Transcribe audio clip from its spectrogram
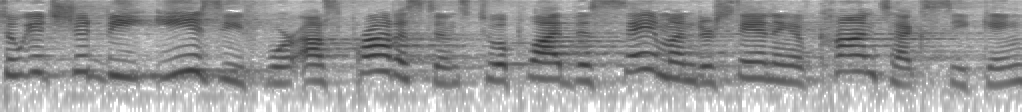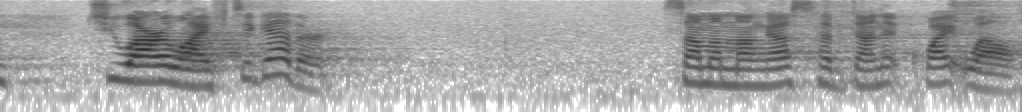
So it should be easy for us Protestants to apply this same understanding of context seeking to our life together. Some among us have done it quite well.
